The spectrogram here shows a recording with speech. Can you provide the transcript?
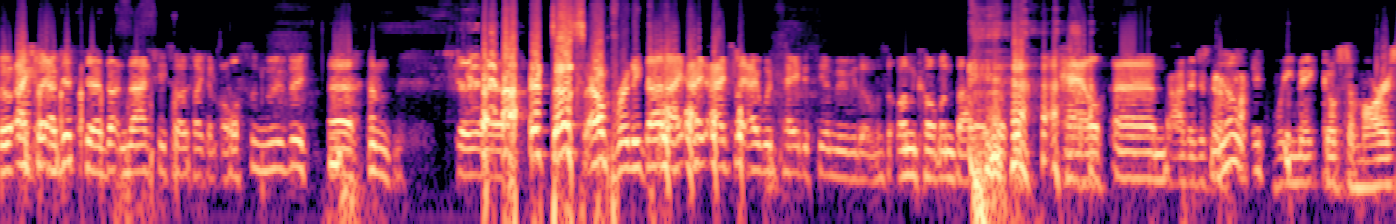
so actually, I've just said that, and that actually sounds like an awesome movie. Um, so, uh, it does sound pretty that cool. I, I, actually, I would pay to see a movie that was Uncommon Valor, hell. Um, God, they're just going to no, remake Ghosts of Mars.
